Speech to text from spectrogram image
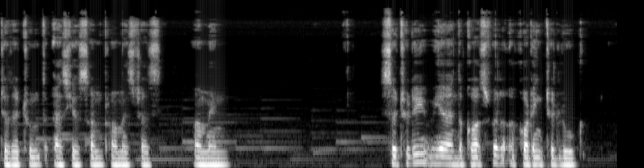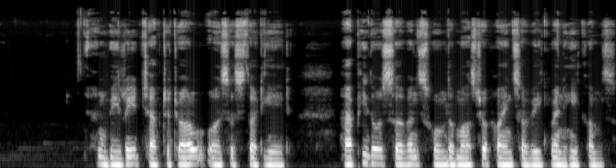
to the truth as your Son promised us. Amen. So today we are in the Gospel according to Luke, and we read chapter 12, verses 38. Happy those servants whom the master finds awake when he comes.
